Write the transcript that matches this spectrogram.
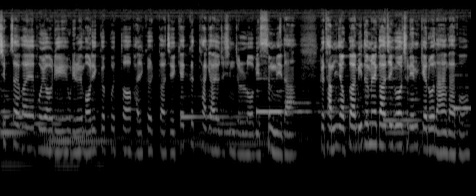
십자가의 보혈이 우리를 머리끝부터 발끝까지 깨끗하게 하여 주신 줄로 믿습니다. 그 담력과 믿음을 가지고 주님께로 나아가고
